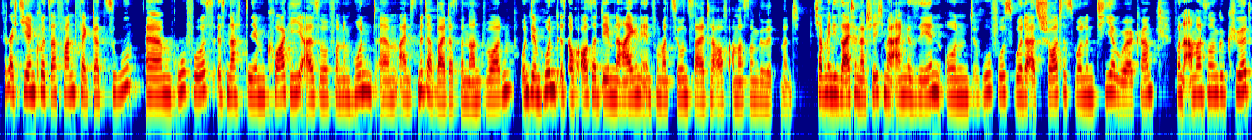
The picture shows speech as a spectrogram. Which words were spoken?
Vielleicht hier ein kurzer Fun-Fact dazu. Ähm, Rufus ist nach dem Corgi, also von einem Hund ähm, eines Mitarbeiters benannt worden. Und dem Hund ist auch außerdem eine eigene Informationsseite auf Amazon gewidmet. Ich habe mir die Seite natürlich mal angesehen und Rufus wurde als Shortest Volunteer Worker von Amazon gekürt,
